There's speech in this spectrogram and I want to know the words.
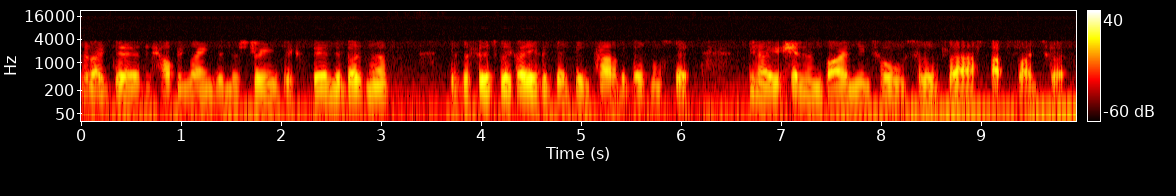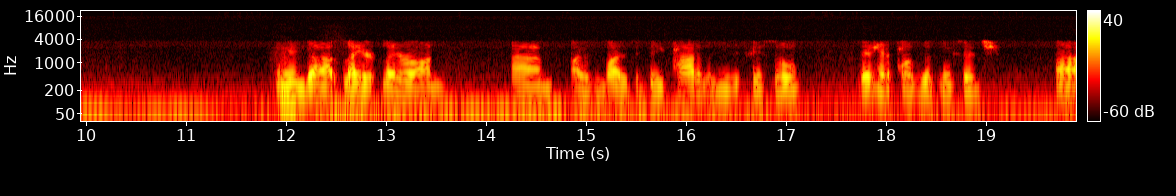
that I did helping Range Industries expand their business was the first work I ever did being part of a business that you know, had an environmental sort of uh, upside to it. Mm. And uh, later later on, um, I was invited to be part of a music festival that had a positive message, uh,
